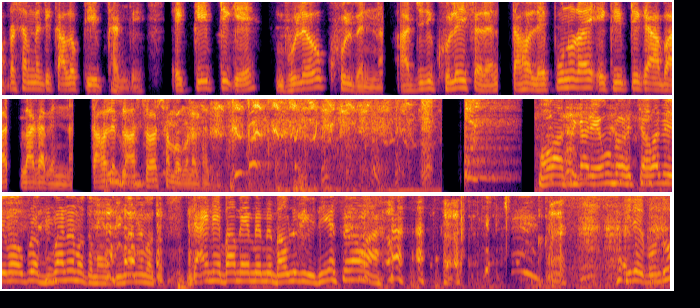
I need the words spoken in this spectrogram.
আপনার সামনে একটি কালো ক্লিপ থাকবে। এই ক্লিপটিকে ভুলেও খুলবেন না। আর যদি খুলেই ফেলেন তাহলে পুনরায় এই ক্লিপটিকে আবার লাগাবেন না। তাহলে ব্লাস্ট হওয়ার সম্ভাবনা থাকে। মামা আজকে গাড়ি এমন ভাবে চালা মামা পুরো বিমানের মতো মামা বিমানের মতো। ডাইনে বামে এমনি এমনি বাবলু দিবি ঠিক আছে মামা? কিরে বন্ধু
